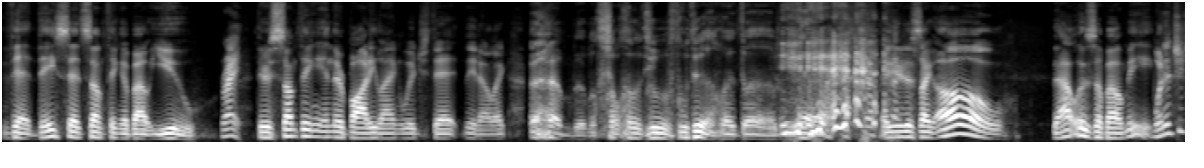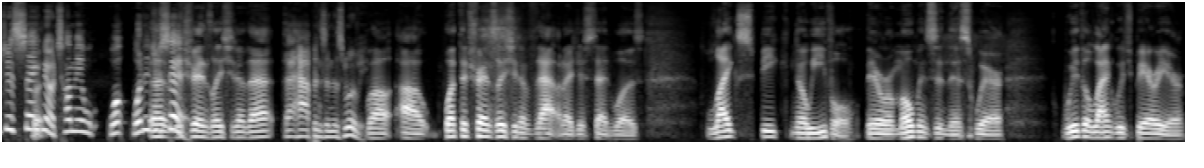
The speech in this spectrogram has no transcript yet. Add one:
that they said something about you. Right. There's something in their body language that you know, like, and you're just like, oh, that was about me. What did you just say? no, tell me what what did you Uh, say? The translation of that. that happens in this movie. Well, uh, what the translation of that, what I just said was, like speak no evil. There were moments in this where, with a language barrier,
